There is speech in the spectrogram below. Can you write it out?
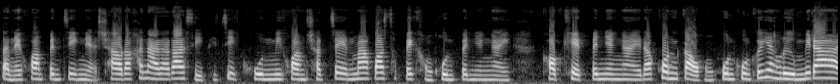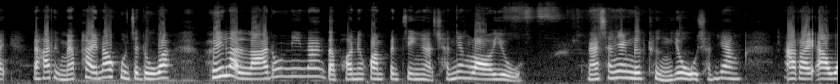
แต่ในความเป็นจริงเนี่ยชาวลัคนาและราศีพิจิกคุณมีความชัดเจนมากว่าสเปคของคุณเป็นยังไง ขอบเขตเป็นยังไง แล้วคนเก่าของคุณคุณก็ยังลืมไม่ได้นะคะ ถึงแม้ภายนอกคุณจะดูว่าเฮ้ยหลั่นล้านู่นนี่นั่น แต่พอในความเป็นจริงอะฉันยังรออยู่นะฉันยังนึกถึงอยู่ฉันยังอะไรอาว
